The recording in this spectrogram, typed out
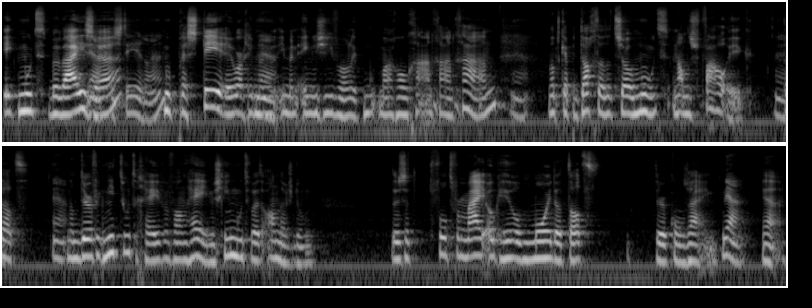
ik moet bewijzen. Ja, presteren. Ik moet presteren heel erg in mijn, in mijn energie van ik moet maar gewoon gaan, gaan, gaan. Ja. Want ik heb bedacht dat het zo moet en anders faal ik. Dat. Dan durf ik niet toe te geven van hé, hey, misschien moeten we het anders doen. Dus het voelt voor mij ook heel mooi dat dat er kon zijn. Ja, ja.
